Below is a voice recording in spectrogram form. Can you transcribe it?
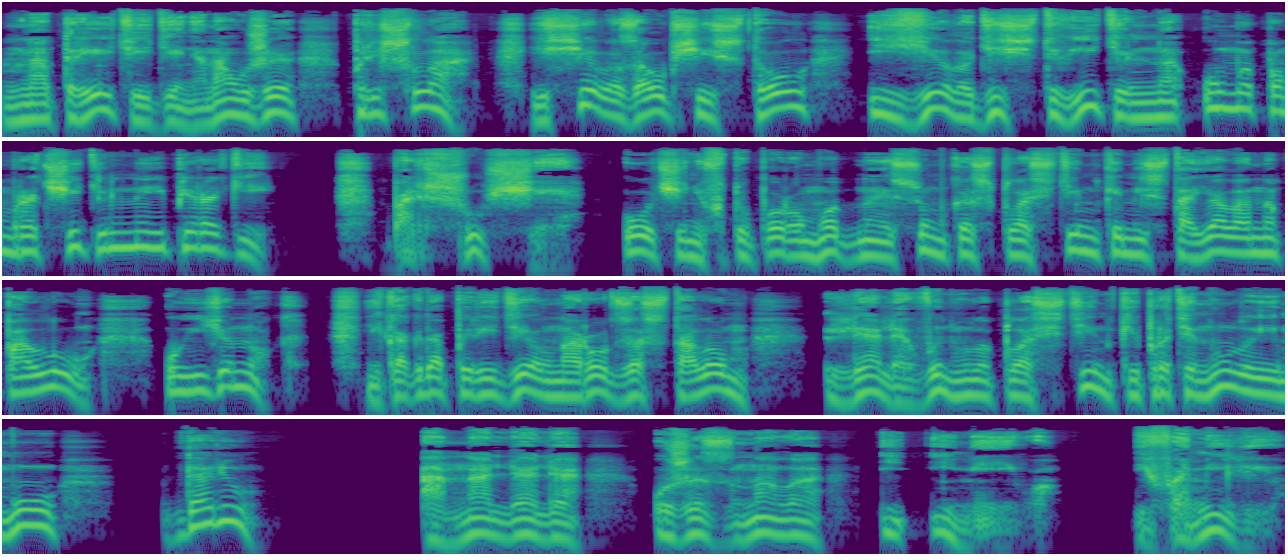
На третий день она уже пришла и села за общий стол и ела действительно умопомрачительные пироги. Большущие, очень в ту пору модная сумка с пластинками стояла на полу у ее ног, и когда поредел народ за столом, Ляля вынула пластинки, протянула ему «дарю». Она, Ляля, уже знала и имя его, и фамилию,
